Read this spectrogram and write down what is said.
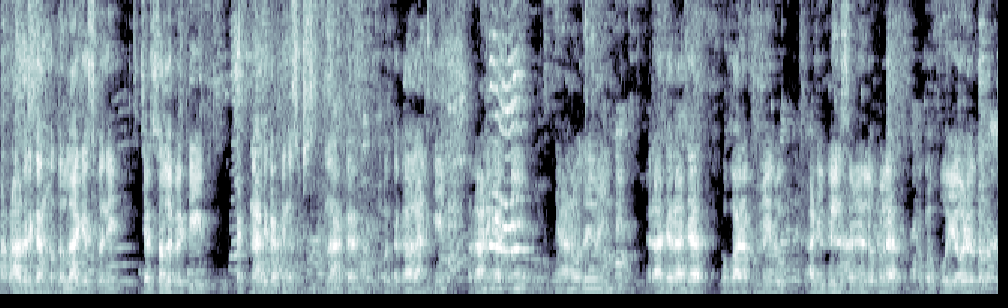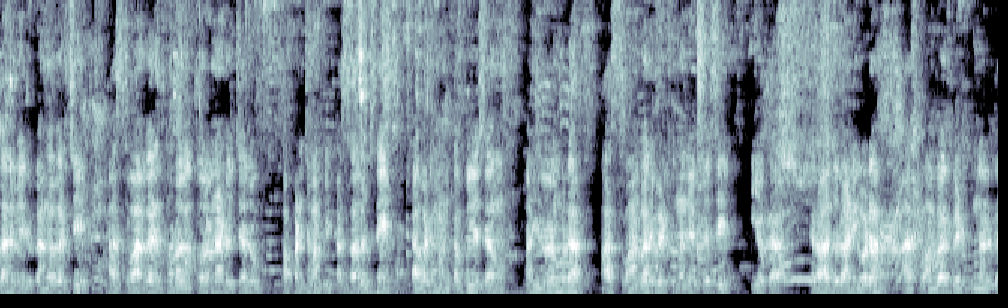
ఆ రాజరికాన్ని మొత్తం లాగేసుకొని చెరసాల్లో పెట్టి కఠినాది కఠినంగా శిక్షిస్తున్నారట కొంతకాలానికి రాణిగారికి జ్ఞానోదయం అయింది రాజా రాజా ఒకనప్పుడు మీరు అడవికి వెళ్ళిన సమయం లోపల ఒక పోయేవాడు ఒక వృత్తాన్ని మీరు భంగపరిచి ఆ స్వామివారిని త్వర త్వరనాడు వచ్చారు. అప్పటి నుంచి మనకి కష్టాలు వచ్చినాయి. కాబట్టి మనం తప్పు చేసాము మన ఇరువురం కూడా ఆ స్వామివారి వేడుకుందని చెప్పేసి ఈ యొక్క రాజు రాణి కూడా ఆ స్వామివారు వేడుకున్నారట.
